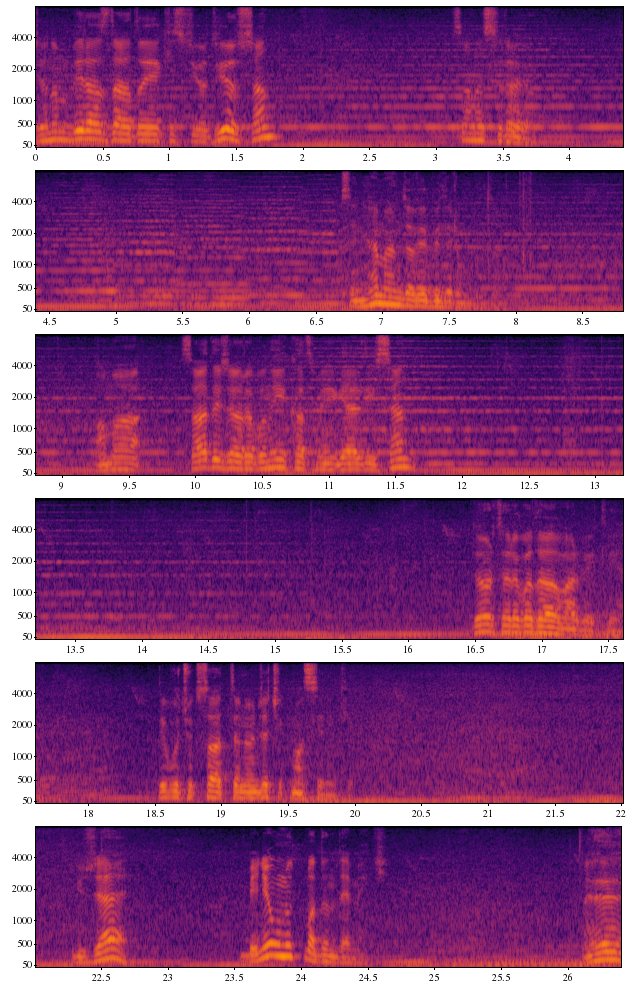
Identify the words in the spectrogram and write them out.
Canım biraz daha dayak istiyor diyorsan sana sıra yok. Seni hemen dövebilirim burada. Ama sadece arabanı yıkatmaya geldiysen Dört araba daha var bekleyen. Bir buçuk saatten önce çıkmaz seninki. Güzel. Beni unutmadın demek. Ee,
